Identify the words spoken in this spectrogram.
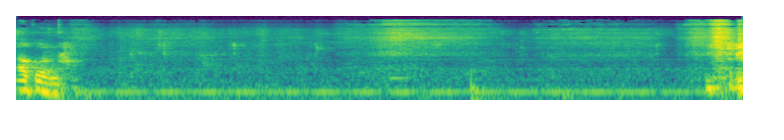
O kurwa.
